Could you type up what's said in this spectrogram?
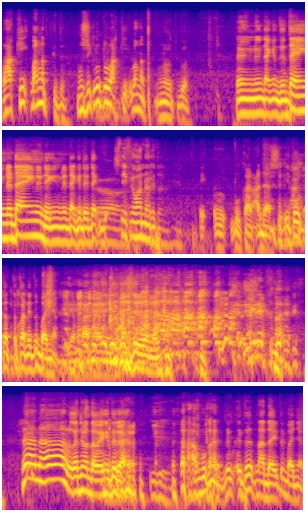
laki banget gitu. Musik lu tuh laki banget menurut gue. Stevie Wonder itu. Bukan ada itu ketukan itu banyak yang main. Nah, nah, lu kan cuma tahu yang itu kan? bukan, itu, itu nada itu banyak.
